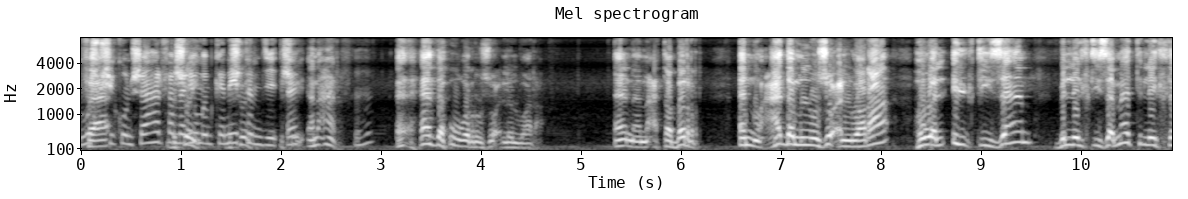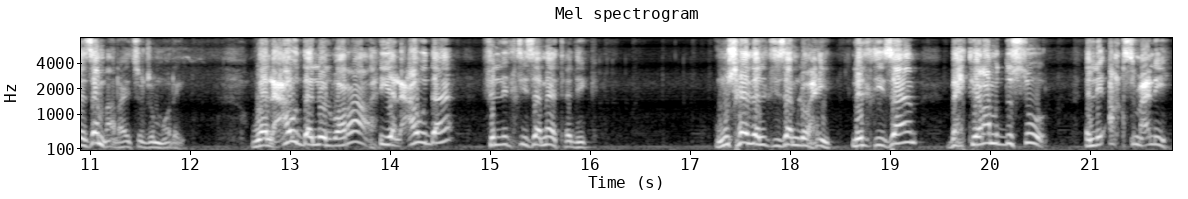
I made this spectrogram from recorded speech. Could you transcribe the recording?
مش ف- يكون شهر فما بشوي- اليوم إمكانية بشوي- تمديد؟ بشوي. أه؟ أنا عارف. آه، هذا هو الرجوع للوراء. أنا نعتبر انه عدم اللجوء للوراء هو الالتزام بالالتزامات اللي التزمها رئيس الجمهورية. والعودة للوراء هي العودة في الالتزامات هذيك. ومش هذا الالتزام الوحيد الالتزام باحترام الدستور اللي أقسم عليه.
